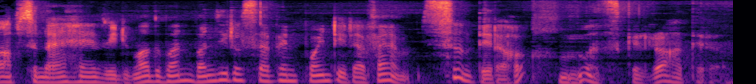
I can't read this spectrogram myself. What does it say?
आप सुनाए हैं radio Madhuban one zero seven point eight F M. सुनते रहो मुस्कुराते रहो।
